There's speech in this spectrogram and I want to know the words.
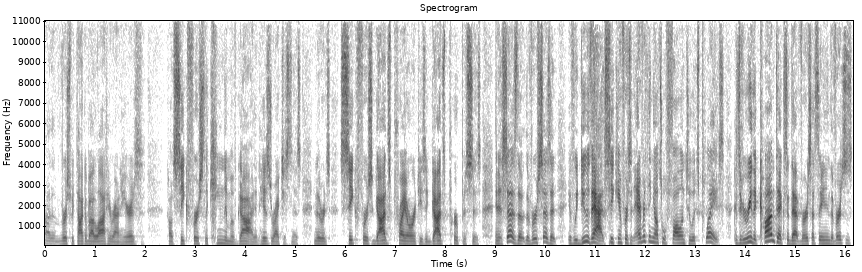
Uh, the verse we talk about a lot around here is called Seek First the Kingdom of God and His righteousness. In other words, seek first God's priorities and God's purposes. And it says, the, the verse says that if we do that, seek Him first, and everything else will fall into its place. Because if you read the context of that verse, that's the, the verses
